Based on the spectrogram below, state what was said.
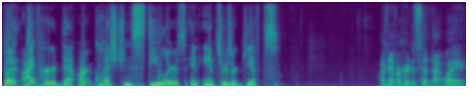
But I've heard that aren't questions stealers and answers are gifts. I've never heard it said that way.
